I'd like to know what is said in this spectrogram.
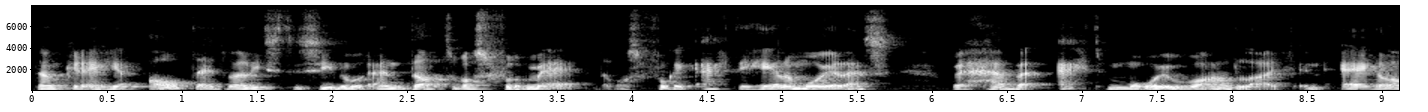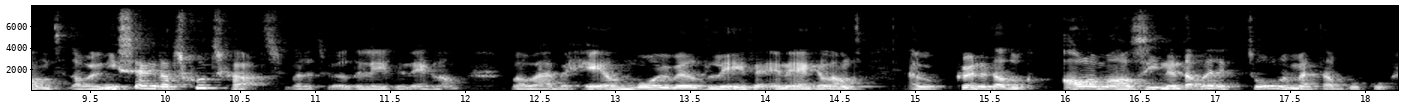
dan krijg je altijd wel iets te zien hoor. En dat was voor mij, dat was, vond ik echt een hele mooie les. We hebben echt mooi wildlife in eigen land. Dat wil niet zeggen dat het goed gaat met het wilde leven in eigen land. Maar we hebben heel mooi wild leven in eigen land. En we kunnen dat ook allemaal zien. En dat wil ik tonen met dat boek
